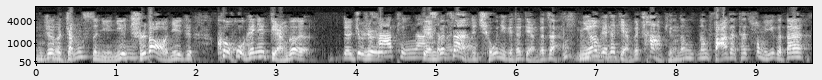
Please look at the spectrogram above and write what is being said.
你这个整死你！你迟到，你这客户给你点个，呃，就是差评啊点个赞，就求你给他点个赞。你要给他点个差评，能能罚他，他送一个单，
